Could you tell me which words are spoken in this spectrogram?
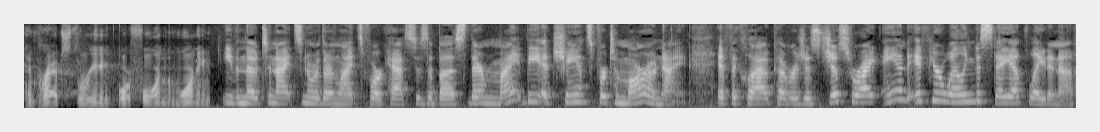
and perhaps 3 or 4 in the morning. Even though tonight's northern lights forecast is a bust, there might be a chance for tomorrow night if the cloud coverage is just right and if you're willing to stay up late enough.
